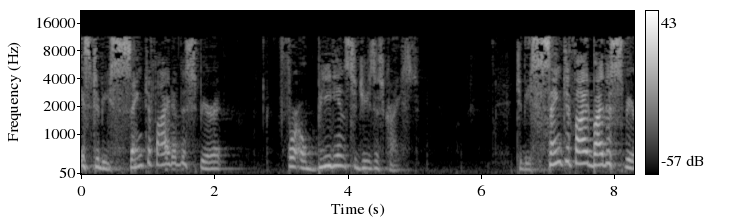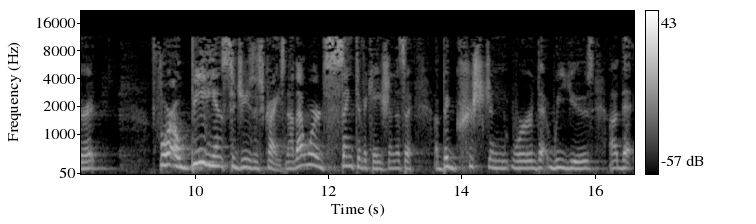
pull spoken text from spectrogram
It's to be sanctified of the Spirit for obedience to Jesus Christ. To be sanctified by the Spirit for obedience to Jesus Christ. Now, that word sanctification, that's a, a big Christian word that we use uh, that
